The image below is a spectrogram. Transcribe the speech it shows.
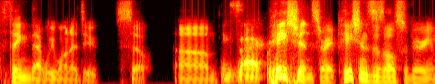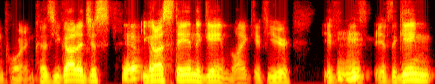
thing that we want to do. So um exactly. patience right patience is also very important because you got to just Yeah. you got to stay in the game like if you're if, Mhm. if if the game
